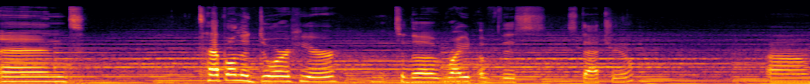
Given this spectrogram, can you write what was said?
and tap on the door here to the right of this statue. Um,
